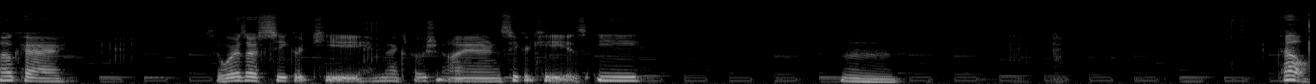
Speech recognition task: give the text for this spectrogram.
Okay. So where's our secret key? Max potion iron. Secret key is E. Hmm. Hell,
